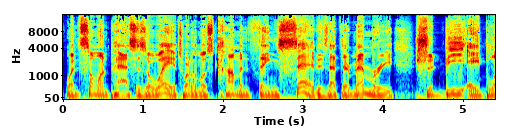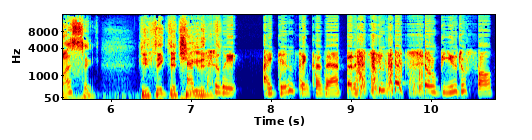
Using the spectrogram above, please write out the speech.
when someone passes away, it's one of the most common things said is that their memory should be a blessing. Do you think that she even Actually, I didn't think of that, but I think that's so beautiful.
